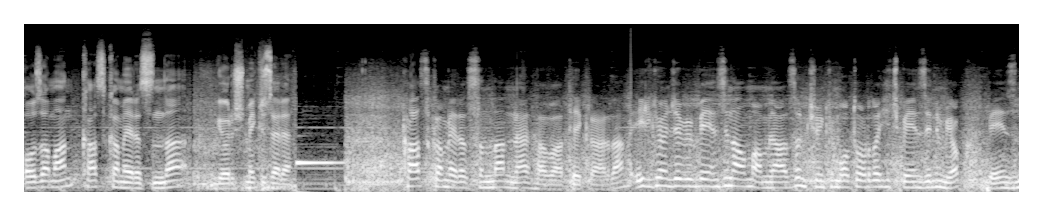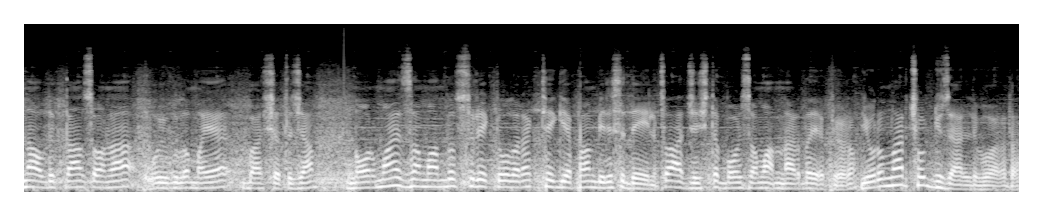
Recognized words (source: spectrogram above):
O zaman kas kamerasında görüşmek üzere. Kas kamerasından merhaba tekrardan. İlk önce bir benzin almam lazım çünkü motorda hiç benzinim yok. Benzin aldıktan sonra uygulamayı başlatacağım. Normal zamanda sürekli olarak tek yapan birisi değilim. Sadece işte boş zamanlarda yapıyorum. Yorumlar çok güzeldi bu arada.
